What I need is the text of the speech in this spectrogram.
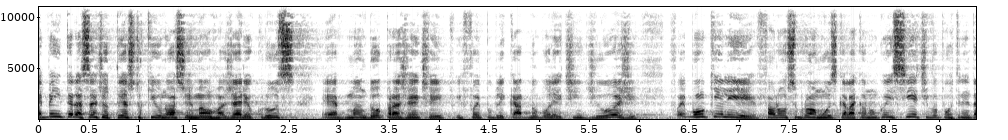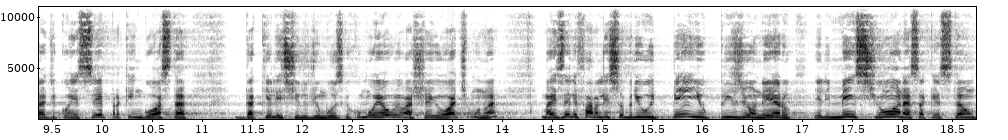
É bem interessante o texto que o nosso irmão Rogério Cruz é, mandou para a gente aí, e foi publicado no boletim de hoje. Foi bom que ele falou sobre uma música lá que eu não conhecia, tive a oportunidade de conhecer. Para quem gosta daquele estilo de música como eu, eu achei ótimo, não é? Mas ele fala ali sobre o IP e o prisioneiro. Ele menciona essa questão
